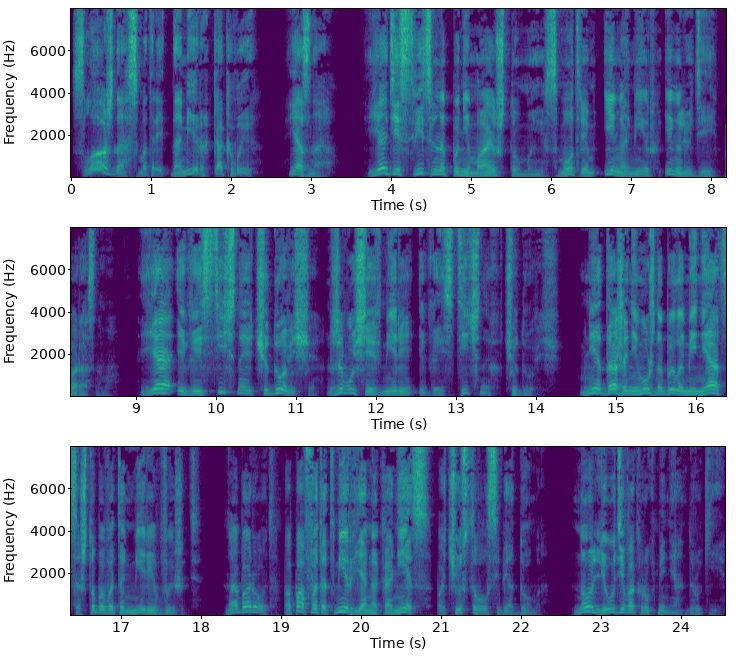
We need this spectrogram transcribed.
Сложно смотреть на мир, как вы. Я знаю. Я действительно понимаю, что мы смотрим и на мир, и на людей по-разному. Я эгоистичное чудовище, живущее в мире эгоистичных чудовищ. Мне даже не нужно было меняться, чтобы в этом мире выжить. Наоборот, попав в этот мир, я наконец почувствовал себя дома. Но люди вокруг меня другие.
